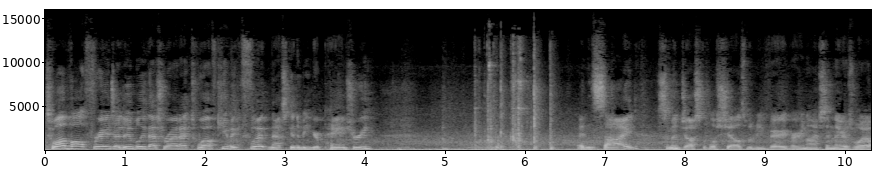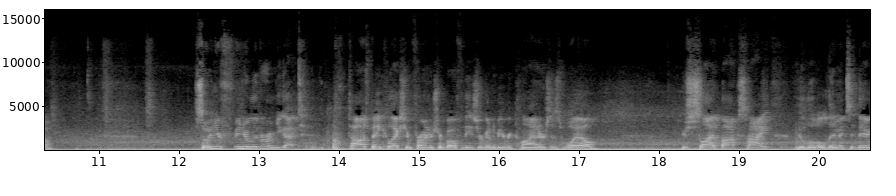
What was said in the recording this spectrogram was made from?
12 volt fridge. I do believe that's right at 12 cubic foot, and that's going to be your pantry. Inside, some adjustable shelves would be very, very nice in there as well. So in your in your living room, you got Thomas Payne Collection furniture. Both of these are going to be recliners as well. Your slide box height, you're a little limited there.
